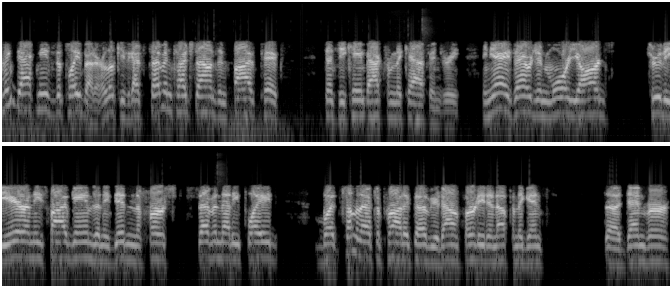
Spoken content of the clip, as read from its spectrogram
think Dak needs to play better. Look, he's got seven touchdowns and five picks since he came back from the calf injury. And yeah, he's averaging more yards through the air in these five games than he did in the first seven that he played. But some of that's a product of you're down 30 to nothing against uh, Denver.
